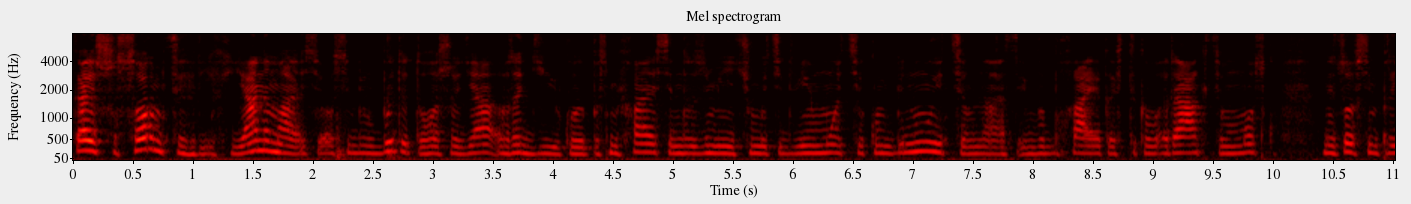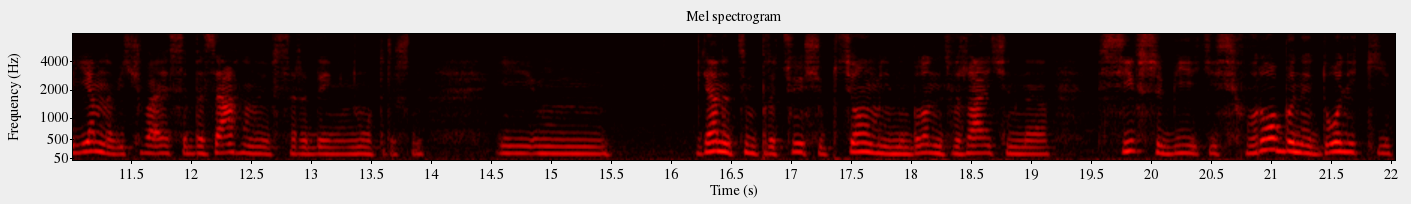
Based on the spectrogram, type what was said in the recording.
кажу, що сором це гріх. Я не маю цього собі вбити, того що я радію, коли посміхаюся, не розумію, чому ці дві емоції комбінуються в нас і вибухає якась така реакція в мозку. Не зовсім приємно, відчуваю себе загнаною всередині внутрішньо. І м я над цим працюю, щоб цього мені не було, незважаючи на всі в собі якісь хвороби, недоліки,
